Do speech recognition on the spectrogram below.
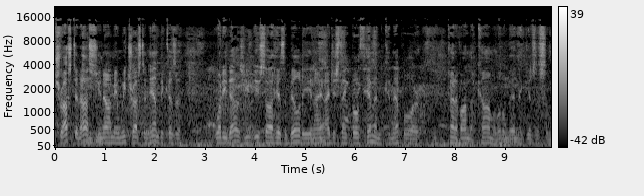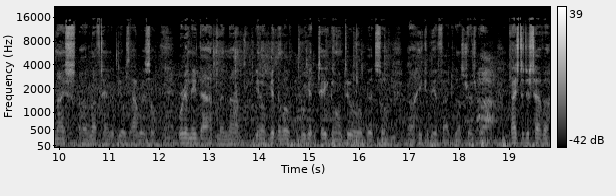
trust in us. You know, I mean, we trust in him because of what he does. You, you saw his ability, and I, I just think both him and Knepple are kind of on the come a little bit, and it gives us some nice uh, left-handed deals that way. So we're gonna need that, and then um, you know, getting a little, we're getting Tate going too a little bit, so uh, he could be a factor down the stretch. But nice to just have a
